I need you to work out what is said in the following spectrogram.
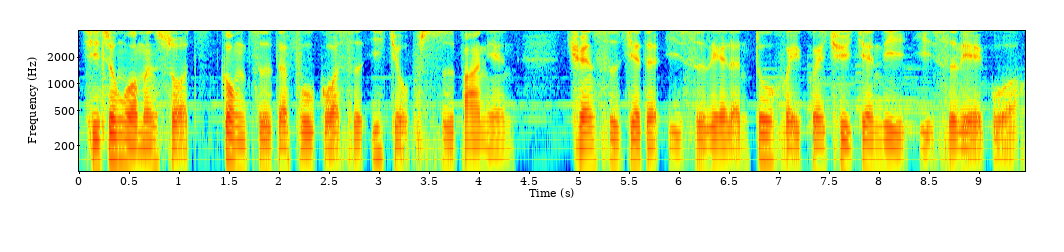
其中我们所共知的复国是一九四八年，全世界的以色列人都回归去建立以色列国。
